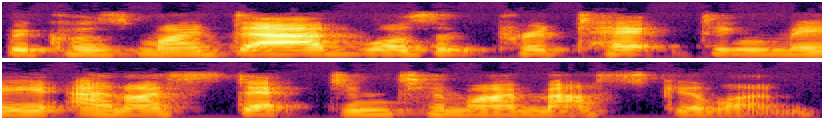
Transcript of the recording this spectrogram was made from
because my dad wasn't protecting me, and I stepped into my masculine.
